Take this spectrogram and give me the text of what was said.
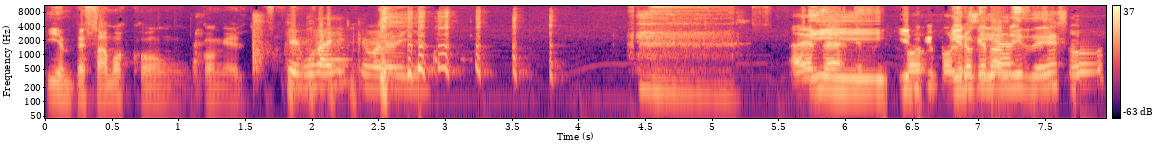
y empezamos con, con él. Qué guay, qué maravilla. ver, y quiero, que, quiero que me habléis de eso.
